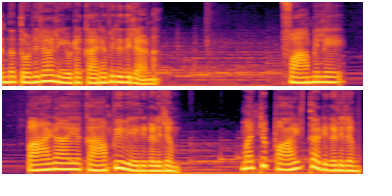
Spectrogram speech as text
എന്ന തൊഴിലാളിയുടെ കരവിരുതിലാണ്. ഫാമിലെ പാഴായ കാപ്പി വേരുകളിലും മറ്റു പാഴ്ത്തടികളിലും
